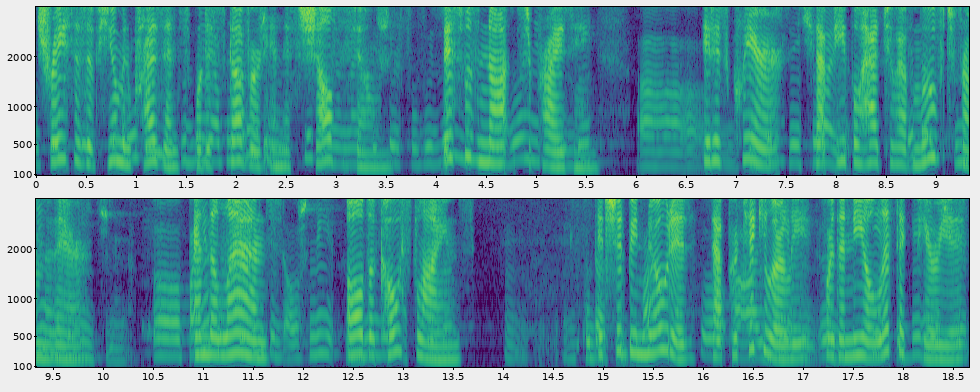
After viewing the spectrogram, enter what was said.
traces of human presence were discovered in this shelf zone. This was not surprising. It is clear that people had to have moved from there and the lands, all the coastlines. It should be noted that, particularly for the Neolithic period,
